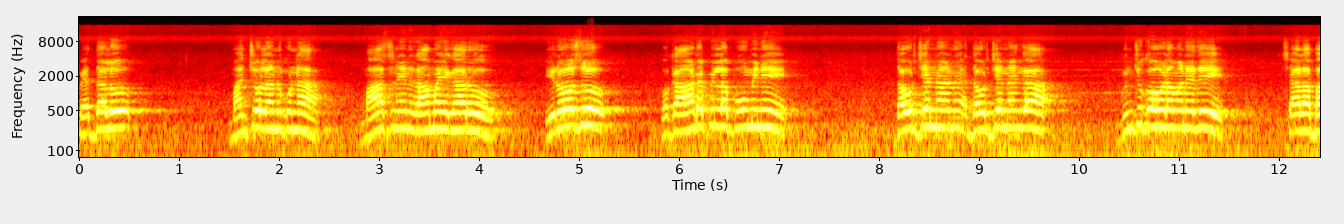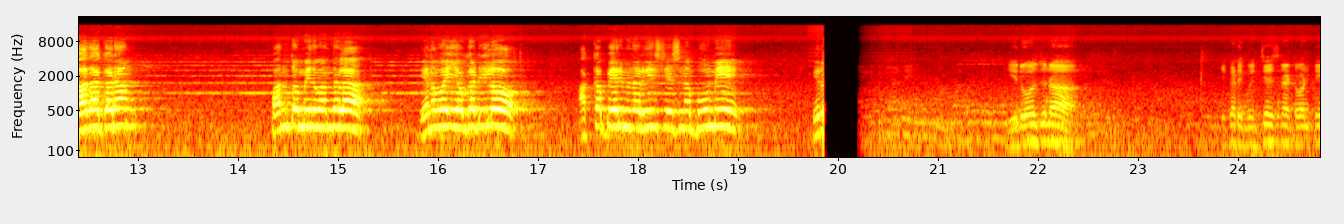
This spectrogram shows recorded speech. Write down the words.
పెద్దలు మంచోళ్ళు అనుకున్న మాసినేని రామయ్య గారు ఈరోజు ఒక ఆడపిల్ల భూమిని దౌర్జన్యాన్ని దౌర్జన్యంగా గుంజుకోవడం అనేది చాలా బాధాకరం. పంతొమ్మిది వందల ఎనభై ఒకటిలో అక్క పేరు మీద రిజిస్టర్ చేసిన భూమి. ఈ రోజున ఇక్కడికి విచ్చేసినటువంటి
